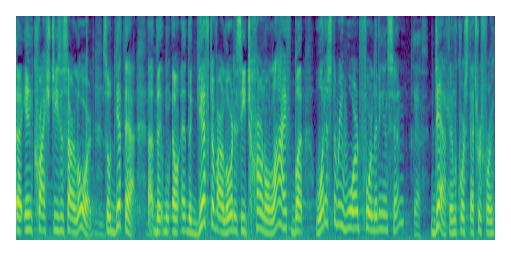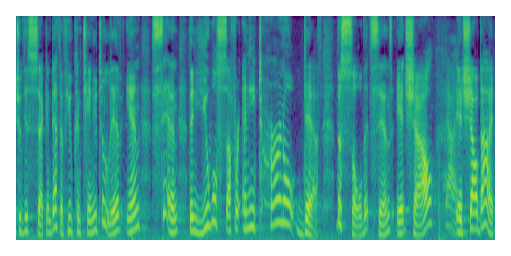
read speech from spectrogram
Uh, in Christ Jesus our Lord. So get that. Uh, the, uh, the gift of our Lord is eternal life, but what is the reward for living in sin? Death. Death. And of course, that's referring to this second death. If you continue to live in sin, then you will suffer an eternal death. The soul that sins, it shall, Die. it shall die.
